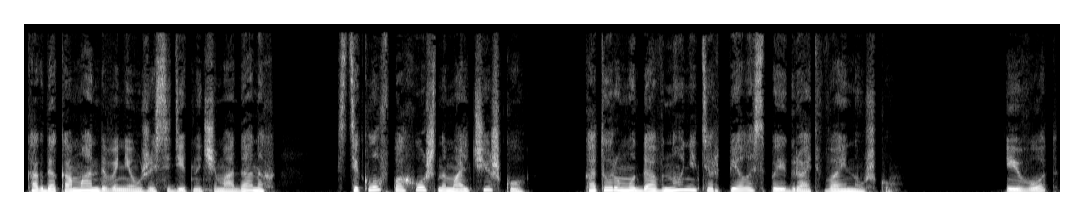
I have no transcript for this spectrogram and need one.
когда командование уже сидит на чемоданах, Стеклов похож на мальчишку, которому давно не терпелось поиграть в войнушку. И вот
